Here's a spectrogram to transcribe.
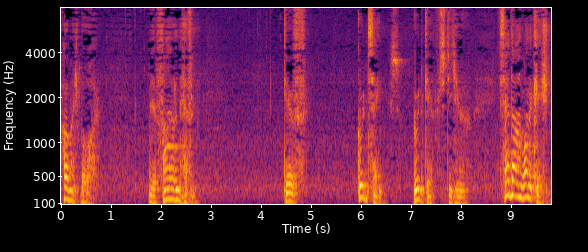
how much more will your Father in heaven give good things, good gifts to you? He said that on one occasion.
